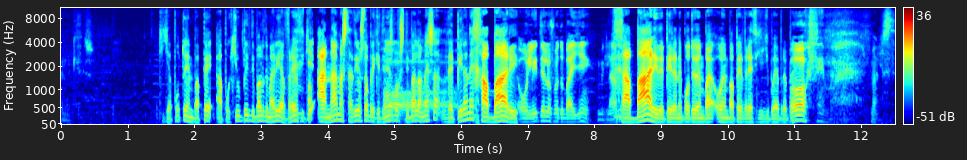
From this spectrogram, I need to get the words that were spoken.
Κανονική θέση. Και για πω το Εμπαπέ από εκεί που πήρε την μπάλα ο Ντι Μαρία βρέθηκε ανάμεσα στα δύο στόμπρ και την έσπρωξε την μπάλα μέσα. Δεν πήρανε χαμπάρι. Ο Λίντελοφ με τον Μπαγί. Μιλάμε. Χαμπάρι δεν πήρανε πότε ο, Εμπα... ο Εμπαπέ βρέθηκε εκεί που έπρεπε. Όχι, θέμα. Μάλιστα.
